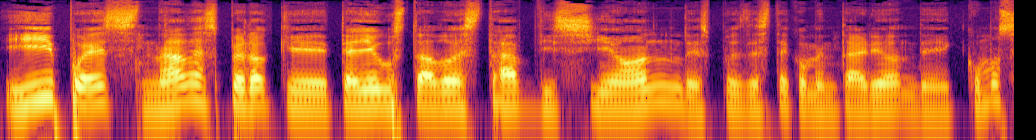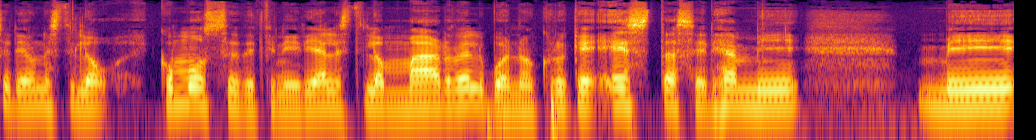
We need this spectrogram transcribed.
Y pues nada, espero que te haya gustado esta visión después de este comentario de cómo sería un estilo, cómo se definiría el estilo Marvel. Bueno, creo que esta sería mi, mi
